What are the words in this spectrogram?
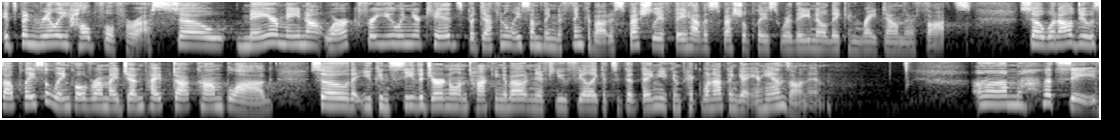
it's been really helpful for us. So, may or may not work for you and your kids, but definitely something to think about, especially if they have a special place where they know they can write down their thoughts. So, what I'll do is I'll place a link over on my genpipe.com blog so that you can see the journal I'm talking about. And if you feel like it's a good thing, you can pick one up and get your hands on it. Um, let's see.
